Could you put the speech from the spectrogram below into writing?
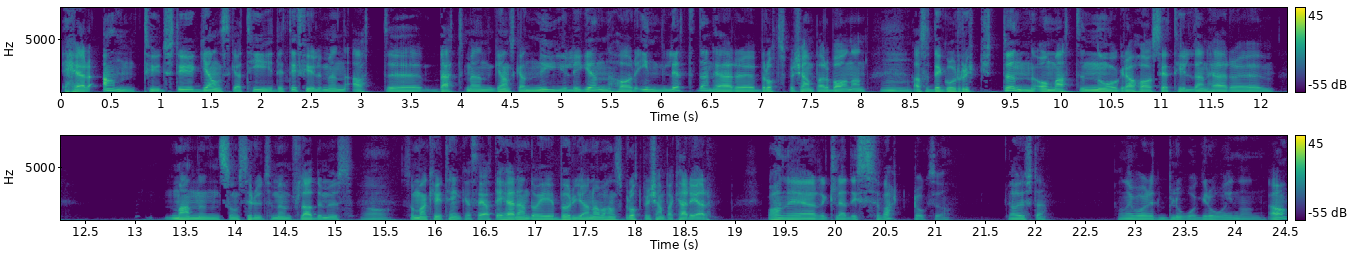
här antyds det ju ganska tidigt i filmen att eh, Batman ganska nyligen har inlett den här brottsbekämparbanan. mm. Alltså det går rykten om att några har sett till den här mannen som ser ut som en fladdermus. Ja Så man kan ju tänka sig att det här ändå är början av hans brottsbekämparkarriär. Och han är klädd i svart också Ja, just det. Han har ju varit blågrå innan Ja,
